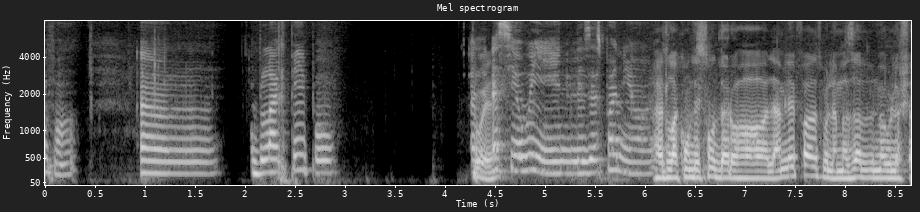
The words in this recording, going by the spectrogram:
enfin Black people. الاسيويين les Espagnols هاد la condition داروها العام اللي فات ولا مازال ما ولاش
